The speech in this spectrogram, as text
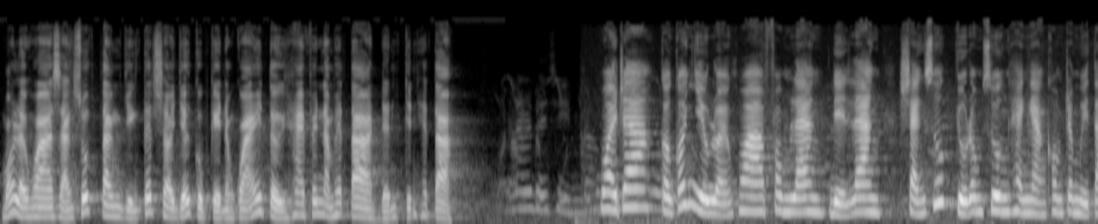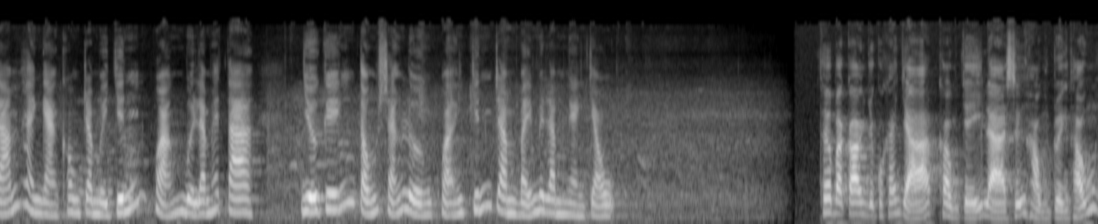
Mỗi loại hoa sản xuất tăng diện tích so với cùng kỳ năm ngoái từ 2,5 ha đến 9 ha. Ngoài ra, còn có nhiều loại hoa phong lan, địa lan sản xuất vụ đông xuân 2018-2019 khoảng 15 hectare dự kiến tổng sản lượng khoảng 975.000 chậu. Thưa bà con và quý khán giả, không chỉ là sứ hồng truyền thống,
